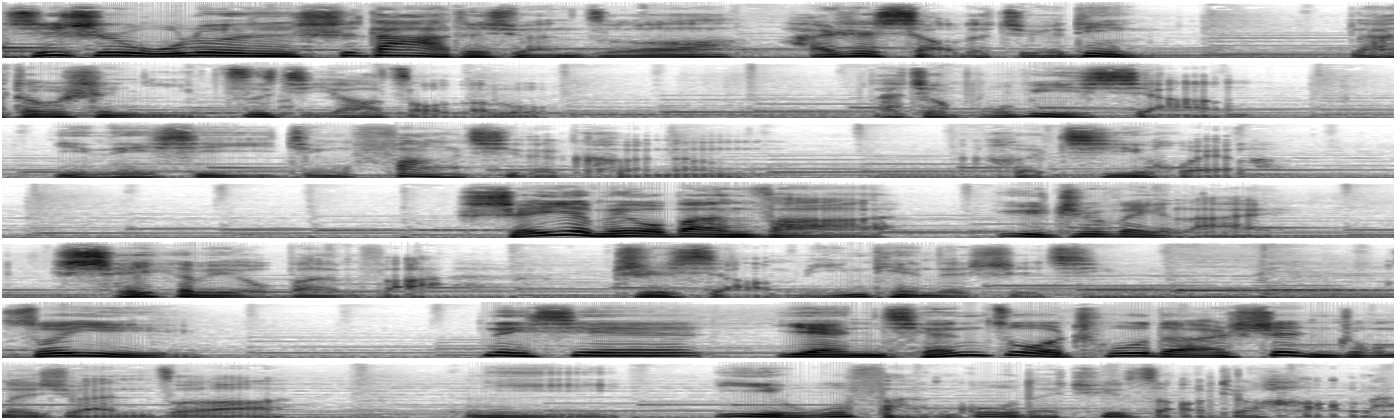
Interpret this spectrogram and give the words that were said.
其实，无论是大的选择还是小的决定，那都是你自己要走的路，那就不必想你那些已经放弃的可能和机会了。谁也没有办法预知未来，谁也没有办法知晓明天的事情，所以，那些眼前做出的慎重的选择，你。义无反顾的去走就好了。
